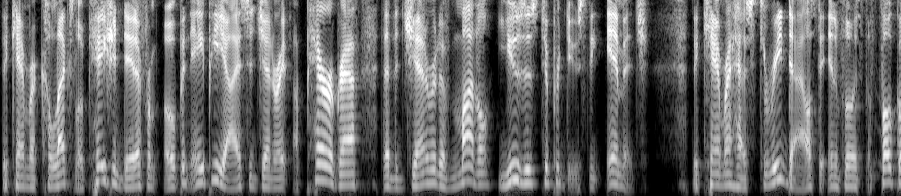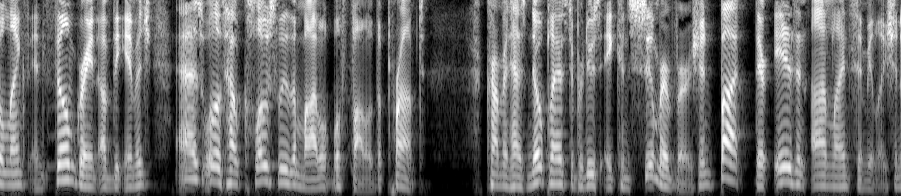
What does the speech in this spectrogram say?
The camera collects location data from open APIs to generate a paragraph that a generative model uses to produce the image. The camera has three dials to influence the focal length and film grain of the image, as well as how closely the model will follow the prompt. Karmann has no plans to produce a consumer version, but there is an online simulation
